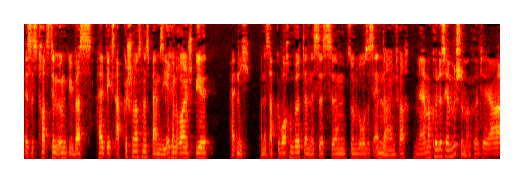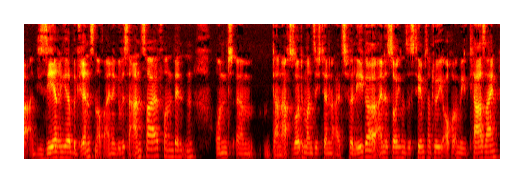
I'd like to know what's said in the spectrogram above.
es ist trotzdem irgendwie was halbwegs abgeschlossenes, beim Serienrollenspiel halt nicht. Wenn es abgebrochen wird, dann ist es ähm, so ein loses Ende einfach. Naja, man könnte es ja mischen. Man könnte ja die Serie begrenzen auf eine gewisse Anzahl von Bänden und ähm, danach sollte man sich dann als Verleger eines solchen Systems natürlich auch irgendwie klar sein,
